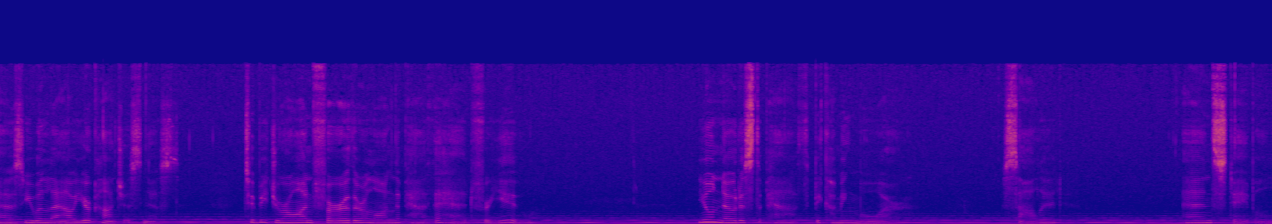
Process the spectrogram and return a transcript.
As you allow your consciousness to be drawn further along the path ahead for you, you'll notice the path becoming more solid and stable.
